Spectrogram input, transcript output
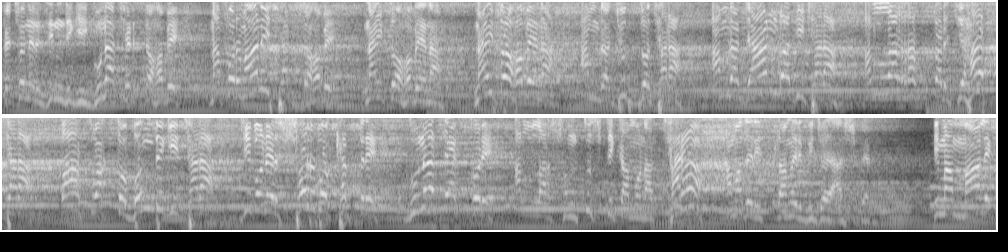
পেছনের জিন্দিগি গুণা ছেড়তে হবে, নাফরমানি ছাড়তে হবে, নাই তো হবে না, নাই তো হবে না আমরা যুদ্ধ ছাড়া, আমরা জানবাজি ছাড়া, আল্লাহর রাস্তার জেহাদ ছাড়া, পাঁচ ওয়াক্ত বন্দিগি ছাড়া, জীবনের সর্বক্ষেত্রে গুণা ত্যাগ করে আল্লাহর সন্তুষ্টি কামনা ছাড়া আমাদের ইসলামের বিজয় আসবে না। ইমাম মালিক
